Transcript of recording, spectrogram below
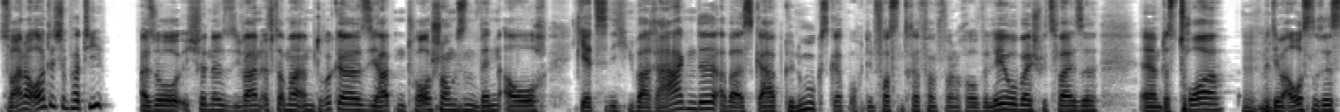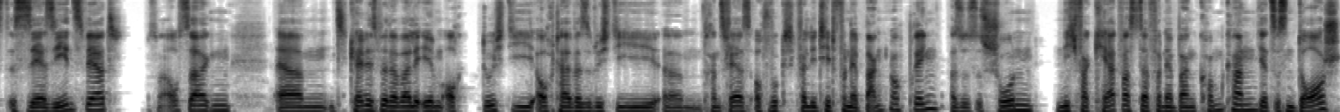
es war eine ordentliche Partie. Also ich finde, sie waren öfter mal im Drücker, sie hatten Torchancen, wenn auch jetzt nicht überragende, aber es gab genug. Es gab auch den Pfostentreffer von Roveleo beispielsweise. Ähm, das Tor mhm. mit dem Außenriss ist sehr sehenswert, muss man auch sagen. Ähm, sie können jetzt mittlerweile eben auch durch die, auch teilweise durch die ähm, Transfers auch wirklich Qualität von der Bank noch bringen. Also es ist schon nicht verkehrt, was da von der Bank kommen kann. Jetzt ist ein Dorsch,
